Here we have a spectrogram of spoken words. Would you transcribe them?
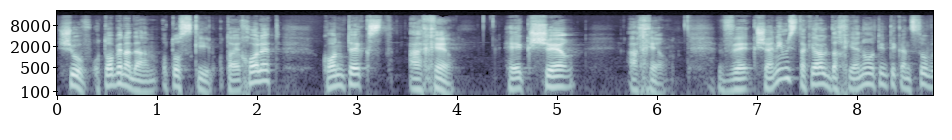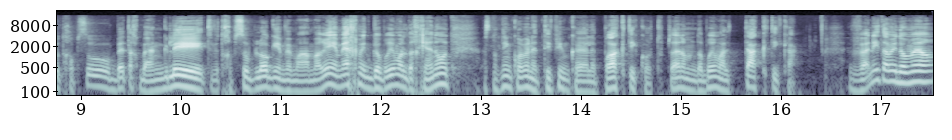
שוב, אותו בן אדם, אותו skill, אותה יכולת, context אחר, הקשר אחר. וכשאני מסתכל על דחיינות, אם תיכנסו ותחפשו בטח באנגלית, ותחפשו בלוגים ומאמרים, איך מתגברים על דחיינות, אז נותנים כל מיני טיפים כאלה, פרקטיקות, בסדר? מדברים על טקטיקה. ואני תמיד אומר,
